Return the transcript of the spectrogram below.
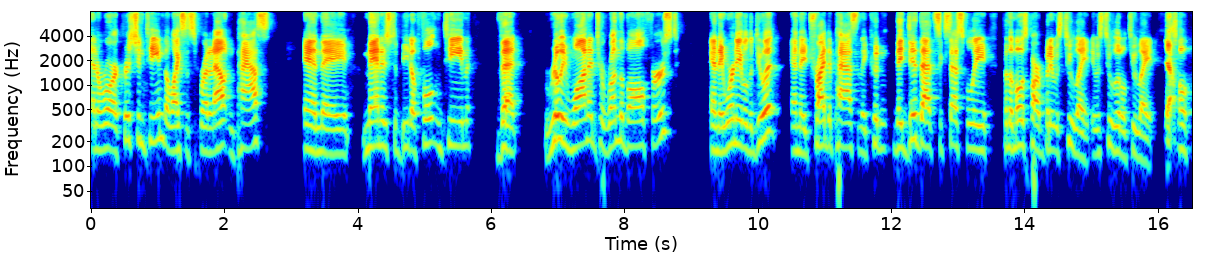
an Aurora Christian team that likes to spread it out and pass, and they managed to beat a Fulton team that really wanted to run the ball first and they weren't able to do it and they tried to pass and they couldn't they did that successfully for the most part but it was too late. It was too little too late. Yeah. So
